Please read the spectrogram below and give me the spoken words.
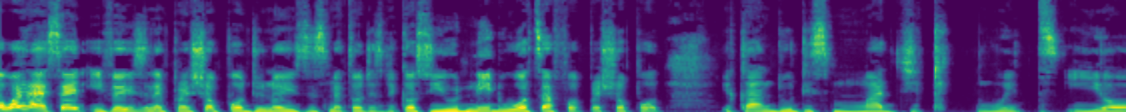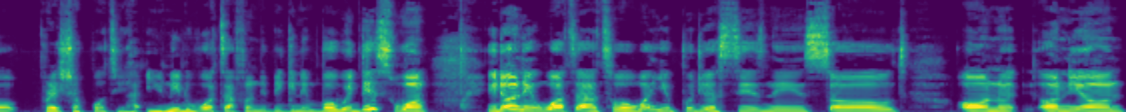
when I said if you're using a pressure pot, do not use this method, is because you need water for pressure pot. You can't do this magic with your pressure pot. You, you need water from the beginning. But with this one, you don't need water at all. When you put your seasoning, salt, on, onion,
